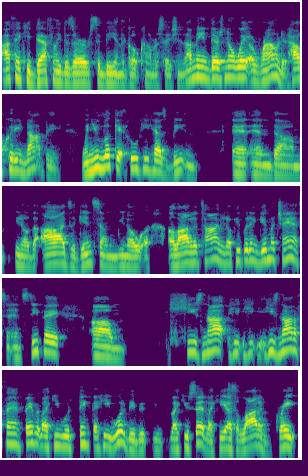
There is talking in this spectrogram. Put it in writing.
I think he definitely deserves to be in the GOAT conversation. I mean, there's no way around it. How could he not be? When you look at who he has beaten and and um, you know the odds against him. You know, a, a, lot of the time, you know, people didn't give him a chance. And, and Stipe, um, he's not he, he he's not a fan favorite like you would think that he would be. Like you said, like he has a lot of great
